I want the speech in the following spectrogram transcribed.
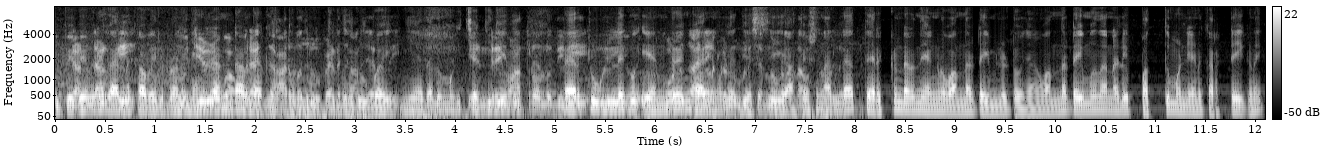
ഇപ്പോൾ പേയ്മെന്റ് കാര്യങ്ങളൊക്കെ അവൈലബിൾ ആണ്. ഞങ്ങൾ രണ്ടാളുണ്ടായിരുന്നു അറുപത് രൂപ ഇനി ഏതായാലും നമുക്ക് ചെക്ക് ചെയ്ത് ഡയറക്റ്റ് ഉള്ളിലേക്ക് എൻട്രിയും കാര്യങ്ങളൊക്കെ ജസ്റ്റ് ചെയ്യുക അത്യാവശ്യം നല്ല തിരക്കുണ്ടായിരുന്നു ഞങ്ങൾ വന്ന ടൈമിൽ കേട്ടോ ഞങ്ങൾ വന്ന ടൈം എന്ന് പറഞ്ഞാൽ പത്ത് മണിയാണ് കറക്റ്റ് ആയിക്കണത്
